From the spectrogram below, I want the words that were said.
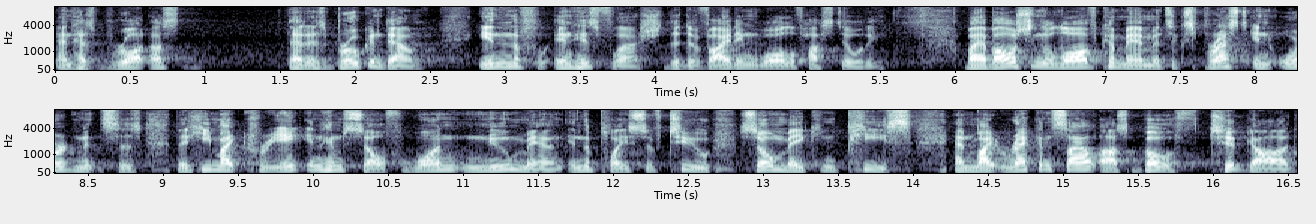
and has brought us, that has broken down in, the, in his flesh the dividing wall of hostility by abolishing the law of commandments expressed in ordinances, that he might create in himself one new man in the place of two, so making peace, and might reconcile us both to God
